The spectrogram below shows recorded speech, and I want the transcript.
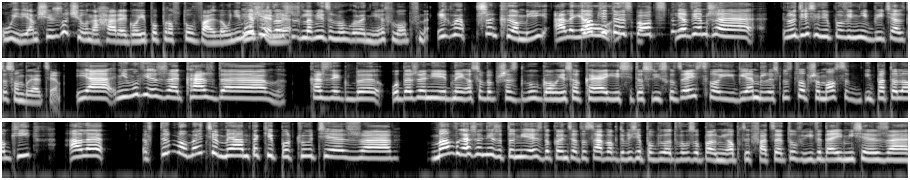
William się rzucił na Harego i po prostu walnął nim Ja na ziemię. że dla mnie to w ogóle nie jest mocne. Jakby przykro mi, ale ja... Jakie to jest mocne? Ja wiem, że ludzie się nie powinni bić, ale to są bracia. Ja nie mówię, że każda, każde jakby uderzenie jednej osoby przez drugą jest okej, jeśli to jest rodzeństwo i wiem, że jest mnóstwo przemocy i patologii, ale w tym momencie miałam takie poczucie, że mam wrażenie, że to nie jest do końca to samo, gdyby się pobiło dwóch zupełnie obcych facetów i wydaje mi się, że,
